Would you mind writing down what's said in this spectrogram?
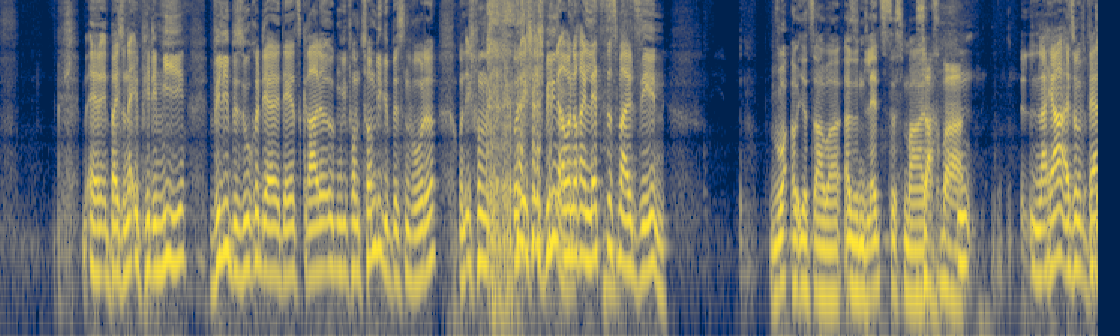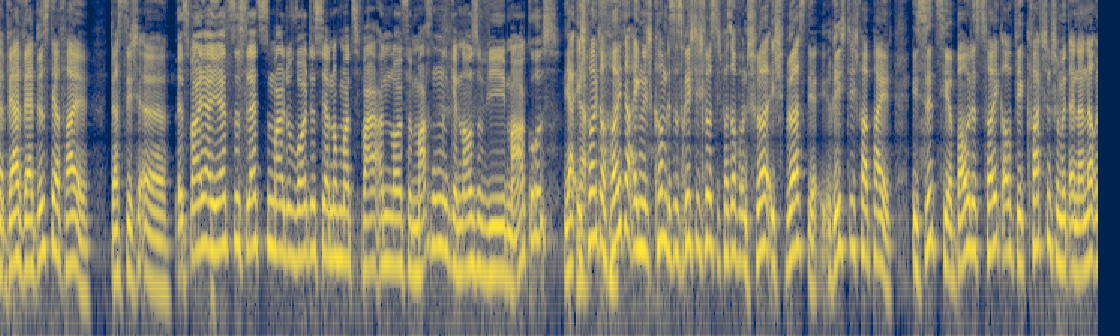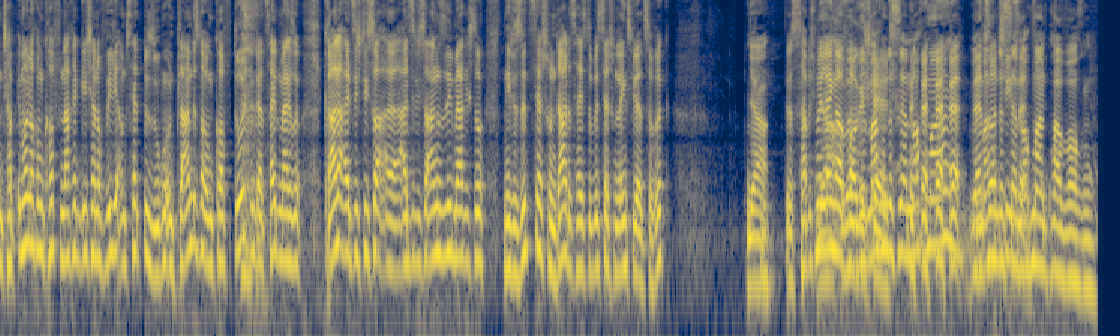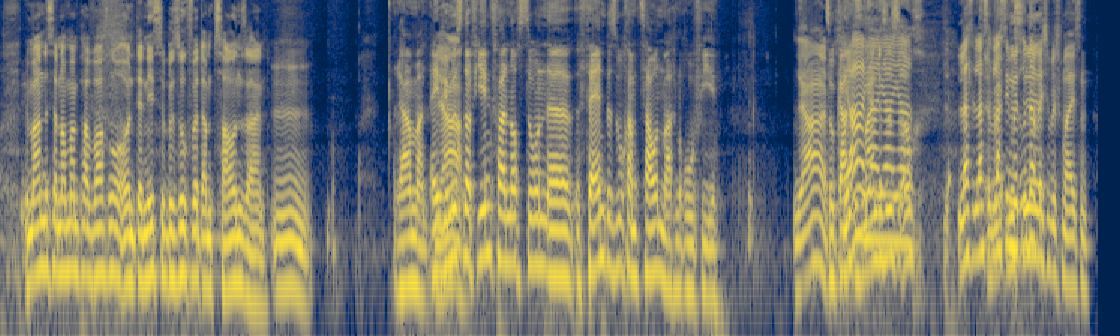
äh, bei so einer Epidemie Willi besuche, der, der jetzt gerade irgendwie vom Zombie gebissen wurde. Und ich, vom, und ich, ich will ihn aber noch ein letztes Mal sehen. Wo- Jetzt aber, also ein letztes Mal. Sag mal. Naja, also wäre wär, wär das der Fall, dass dich, äh, Es war ja jetzt das letzte Mal, du wolltest ja noch mal zwei Anläufe machen, genauso wie Markus. Ja, ich wollte heute eigentlich kommen, das ist richtig lustig, pass auf, und schwör, ich schwör's dir, richtig verpeilt. Ich sitz hier, baue das Zeug auf, wir quatschen schon miteinander und ich habe immer noch im Kopf, nachher gehe ich ja noch Willi am Set besuchen und plan das noch im Kopf durch mit der Zeit und merke so, gerade als ich dich so, äh, als ich dich so ansehe, merke ich so, nee, du sitzt ja schon da, das heißt, du bist ja schon längst wieder zurück. Ja. Das habe ich mir ja, länger aber vorgestellt. Wir machen das ja nochmal. Wir machen das ja said. noch mal ein paar Wochen. Wir machen das ja noch mal ein paar Wochen und der nächste Besuch wird am Zaun sein. Ja, Mann. Ey, wir Ja. müssen auf jeden Fall noch so einen äh, Fanbesuch am Zaun machen, Rufi. Ja, So ganz- ja, ich meine, ja, das ja, ist ja. auch. Lass, lass, lass ihn mit Unterwäsche beschmeißen.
